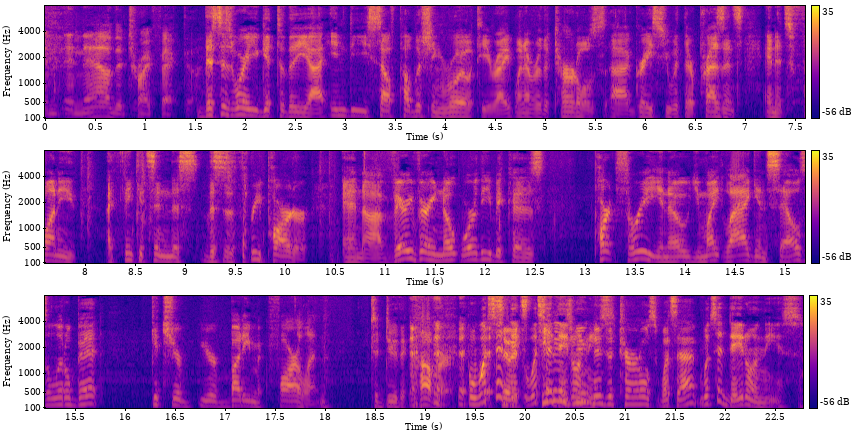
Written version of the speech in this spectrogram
and, and now the trifecta. This is where you get to the uh, indie self-publishing royalty, right? Whenever the turtles uh, grace you with their presence, and it's funny. I think it's in this. This is a three-parter, and uh, very, very noteworthy because part three, you know, you might lag in sales a little bit. Get your your buddy McFarlane to do the cover. But what's the so da- it's what's the Teenage date on Mutant these? Ninja Turtles. What's that? What's the date on these?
